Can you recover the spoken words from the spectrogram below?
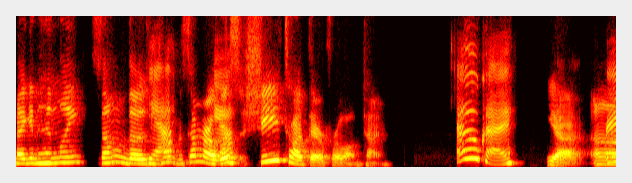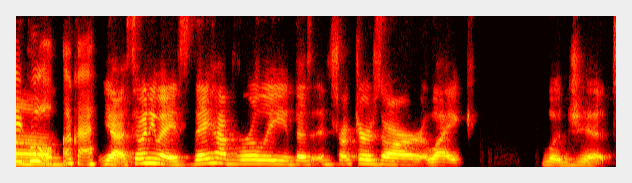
megan henley? Some of those Yeah. some, of our Yeah. lists she taught there for a long time. Oh, okay. Yeah very cool. um, okay. yeah so anyways they have really the instructors are like legit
